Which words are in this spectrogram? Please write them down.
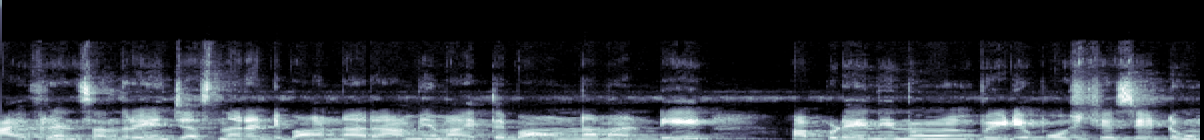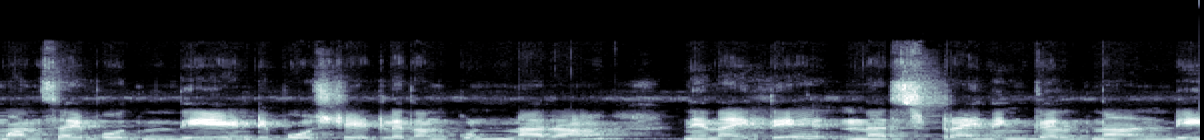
హాయ్ ఫ్రెండ్స్ అందరూ ఏం చేస్తున్నారండి? బాగున్నారా? మేమైతే బాగున్నామండి. అప్పుడే నేను వీడియో పోస్ట్ చేసి టూ మంత్స్ అయిపోతుంది. ఏంటి పోస్ట్ చేయట్లేదు అనుకుంటున్నారా? నేనైతే నర్స్ ట్రైనింగ్కి వెళ్తున్నా అండి.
